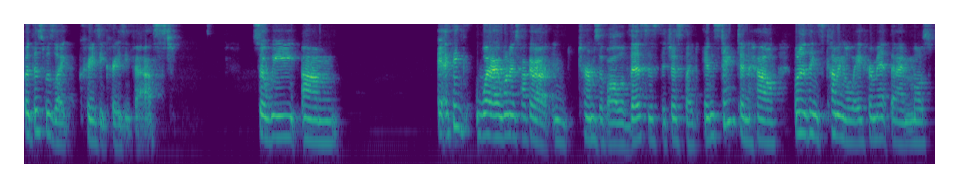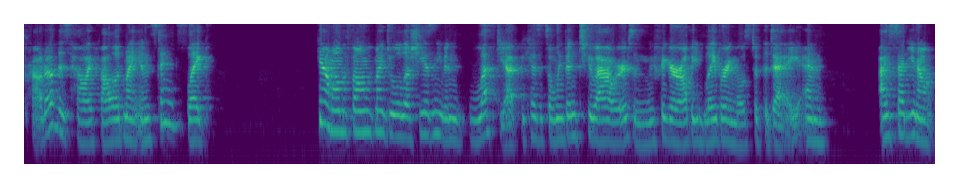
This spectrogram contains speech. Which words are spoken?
but this was like crazy, crazy fast. So we um I think what I want to talk about in terms of all of this is the just like instinct and how one of the things coming away from it that I'm most proud of is how I followed my instincts. Like, you know, I'm on the phone with my doula. She hasn't even left yet because it's only been two hours and we figure I'll be laboring most of the day. And I said, you know,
